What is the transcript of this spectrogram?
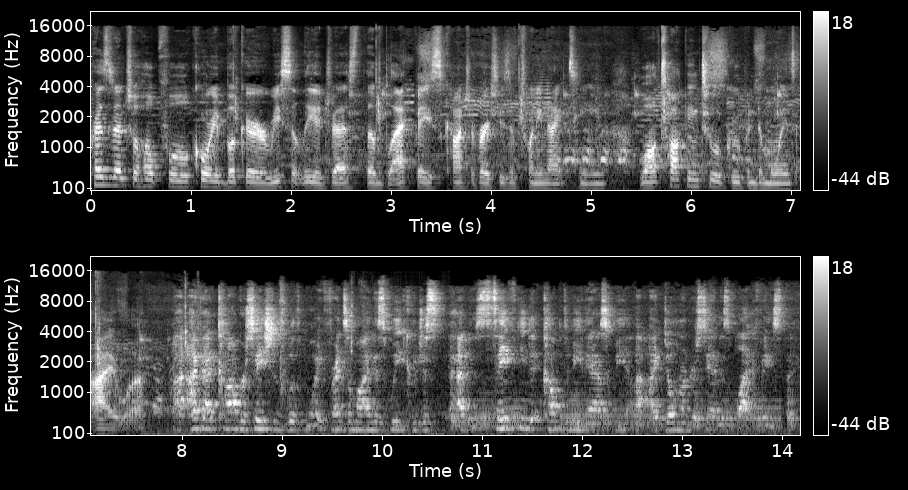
Presidential hopeful Cory Booker recently addressed the blackface controversies of 2019 while talking to a group in Des Moines, Iowa. I've had conversations with white friends of mine this week who just had the safety that come to me and ask me, I don't understand this blackface thing.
